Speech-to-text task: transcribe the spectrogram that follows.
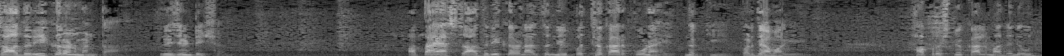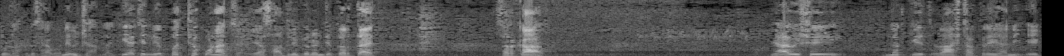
सादरीकरण म्हणता प्रेझेंटेशन आता ह्या सादरीकरणाचं नेपथ्यकार कोण आहेत? नक्की पडद्यामागे. हा प्रश्न काल माननीय उद्धव ठाकरे साहेबांनी विचारला की याचे नेपथ्य कोणाचं आहे? या सादरीकरण जे करतायत सरकार ह्याविषयी नक्कीच राज ठाकरे यांनी एक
